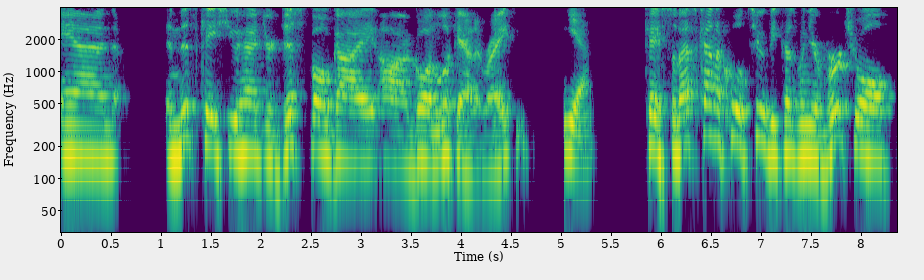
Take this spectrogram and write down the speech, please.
And in this case, you had your dispo guy uh, go and look at it, right? Yeah. Okay. So that's kind of cool too, because when you're virtual,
